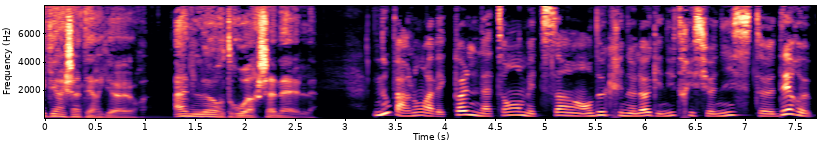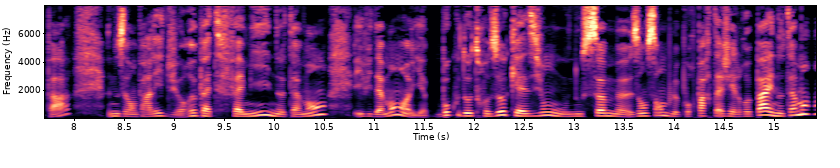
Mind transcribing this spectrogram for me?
Voyage intérieur. Anne-Laure Drouard-Chanel. Nous parlons avec Paul Nathan, médecin endocrinologue et nutritionniste des repas. Nous avons parlé du repas de famille notamment. Évidemment, il y a beaucoup d'autres occasions où nous sommes ensemble pour partager le repas et notamment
